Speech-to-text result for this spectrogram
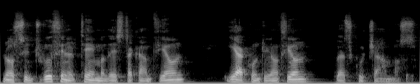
nos introduce en el tema de esta canción y a continuación la escuchamos.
